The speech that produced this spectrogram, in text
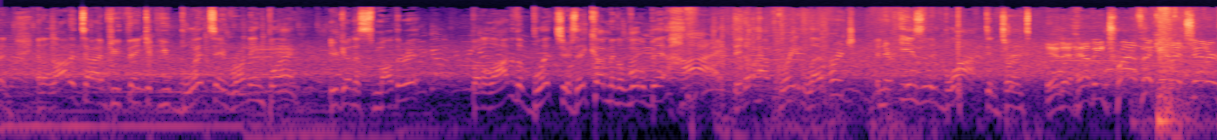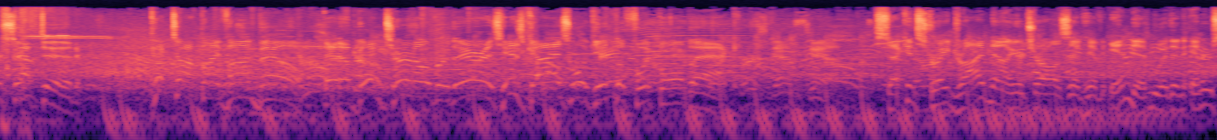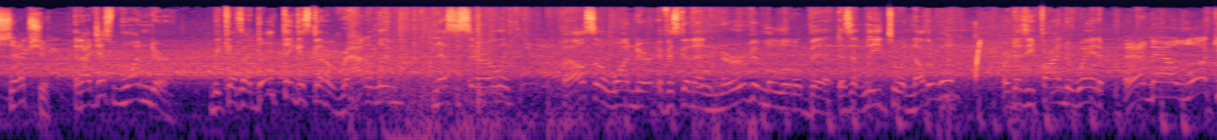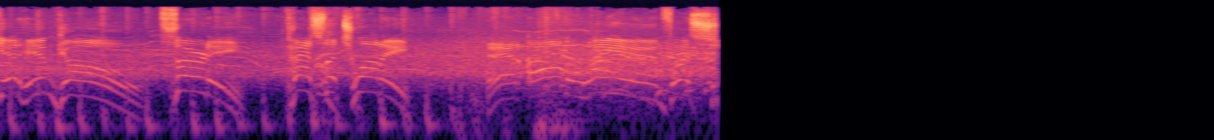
run. And a lot of times you think if you blitz a running play, you're going to smother it. But a lot of the blitzers, they come in a little bit high. They don't have great leverage, and they're easily blocked in turns. Into heavy traffic, and it's intercepted. Picked off by Vonn Bell. And a big turnover there as his guys will get the football back. First and 10. Second straight drive now here, Charles, that have ended with an interception. And I just wonder, because I don't think it's going to rattle him necessarily, but I also wonder if it's going to nerve him a little bit. Does it lead to another one? Or does he find a way to... And now look at him go. 30, past the 20, and all the way in for a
